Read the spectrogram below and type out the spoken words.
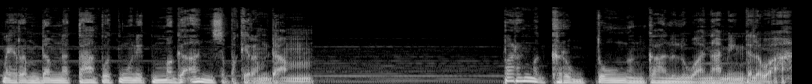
May ramdam na takot ngunit magaan sa pakiramdam. Parang magkarugtong ang kaluluwa naming dalawa.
